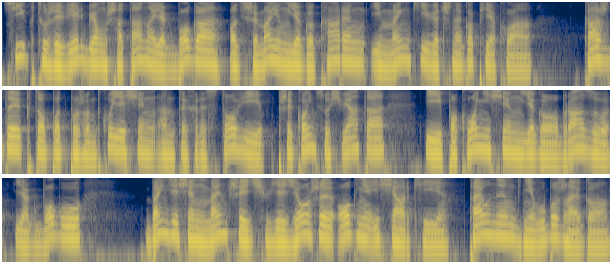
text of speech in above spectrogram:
Ci, którzy wielbią szatana jak Boga, otrzymają jego karę i męki wiecznego piekła. Każdy, kto podporządkuje się Antychrystowi przy końcu świata i pokłoni się jego obrazu jak Bogu, będzie się męczyć w jeziorze ognia i siarki, pełnym gniewu Bożego.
